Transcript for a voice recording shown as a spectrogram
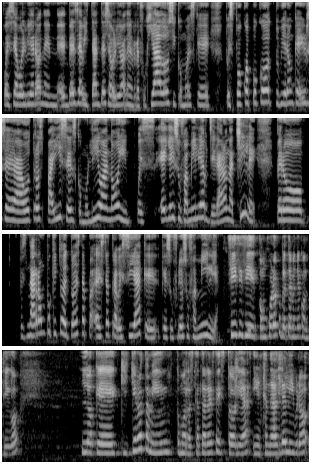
pues se volvieron en, en vez de habitantes se volvieron en refugiados y cómo es que pues poco a poco tuvieron que irse a otros países como Líbano y pues ella y su familia llegaron a Chile, pero pues narra un poquito de toda esta, esta travesía que, que sufrió su familia. Sí, sí, sí, concuerdo completamente contigo. Lo que quiero también como rescatar esta historia y en general del libro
